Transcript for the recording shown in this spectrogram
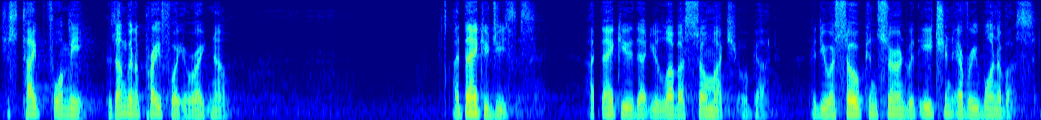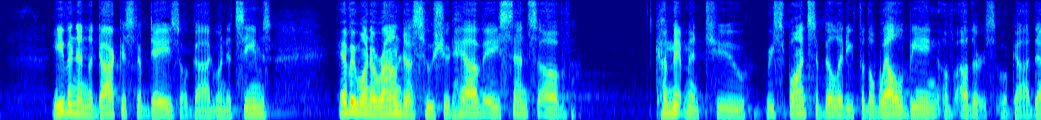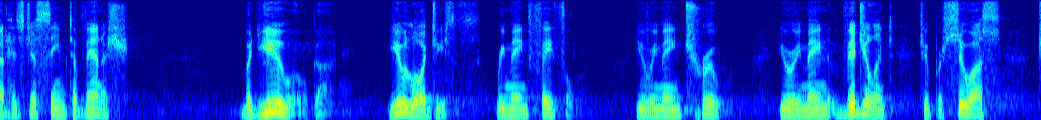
Just type for me because I'm going to pray for you right now. I thank you, Jesus. I thank you that you love us so much, oh God, that you are so concerned with each and every one of us. Even in the darkest of days, oh God, when it seems everyone around us who should have a sense of commitment to responsibility for the well-being of others, oh God, that has just seemed to vanish. But you, oh God, you, Lord Jesus, remain faithful you remain true. You remain vigilant to pursue us,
